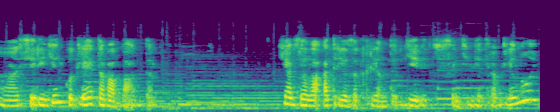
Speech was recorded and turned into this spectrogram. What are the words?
а, серединку для этого банта. Я взяла отрезок ленты в 9 сантиметров длиной,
